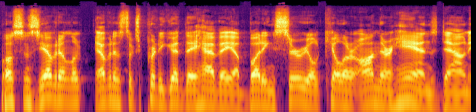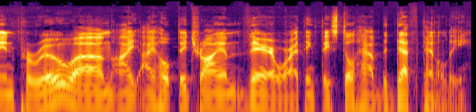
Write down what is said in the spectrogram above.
Well, since the evidence, look, evidence looks pretty good, they have a, a, budding serial killer on their hands down in Peru. Um, I, I hope they try him there, where I think they still have the death penalty.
